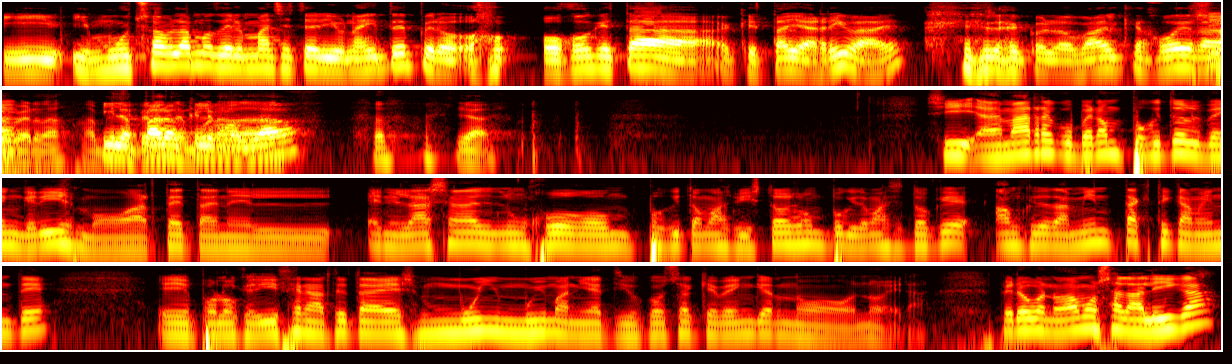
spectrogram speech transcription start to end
Y, y mucho hablamos del Manchester United, pero ojo que está, que está ahí arriba, ¿eh? O sea, Con lo mal que juega Sí, y los palos que le hemos dado. ya. Sí, además recupera un poquito el vengerismo Arteta en el, en el Arsenal, en un juego un poquito más vistoso, un poquito más de toque, aunque también tácticamente, eh, por lo que dicen, Arteta es muy, muy maniático, cosa que Wenger no, no era. Pero bueno, vamos a la liga.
